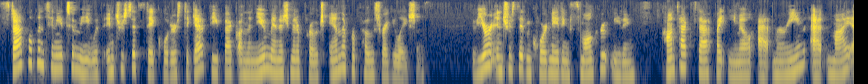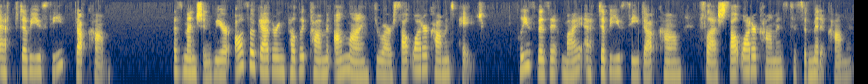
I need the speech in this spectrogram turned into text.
Staff will continue to meet with interested stakeholders to get feedback on the new management approach and the proposed regulations. If you are interested in coordinating a small group meeting, contact staff by email at marine at myfwc.com. As mentioned, we are also gathering public comment online through our Saltwater Comments page. Please visit myfwc.com slash saltwatercomments to submit a comment.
